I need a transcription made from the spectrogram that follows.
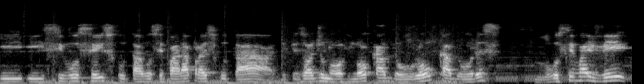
E, e se você escutar, você parar para escutar, episódio 9, locador, locadoras, você vai ver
